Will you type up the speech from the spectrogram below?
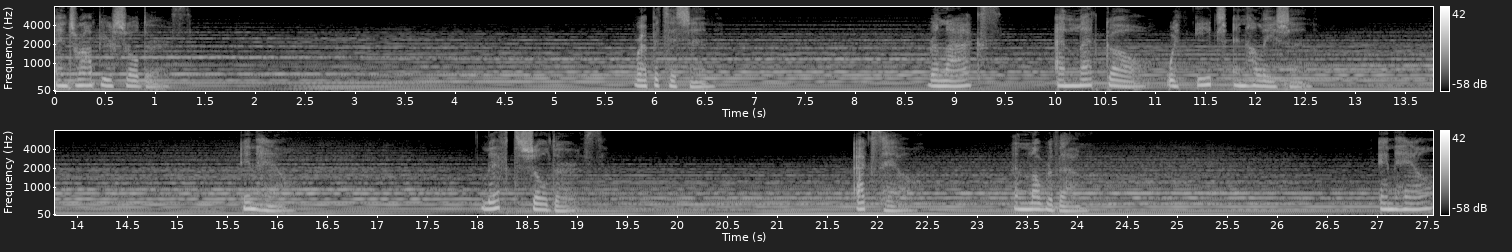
and drop your shoulders. Repetition. Relax and let go with each inhalation. Inhale. Lift shoulders. Exhale and lower them. Inhale,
